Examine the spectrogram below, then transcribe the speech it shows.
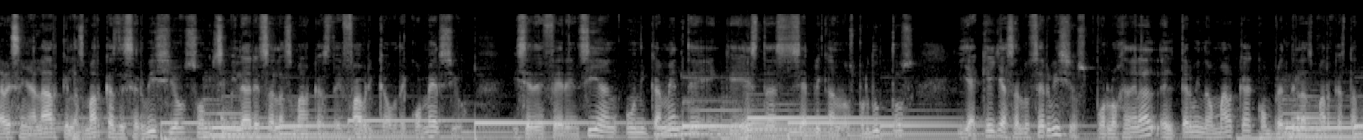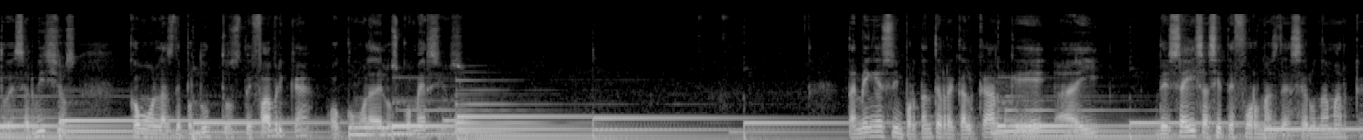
Cabe señalar que las marcas de servicio son similares a las marcas de fábrica o de comercio y se diferencian únicamente en que éstas se aplican a los productos y aquellas a los servicios. Por lo general, el término marca comprende las marcas tanto de servicios como las de productos de fábrica o como la de los comercios. También es importante recalcar que hay de 6 a 7 formas de hacer una marca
